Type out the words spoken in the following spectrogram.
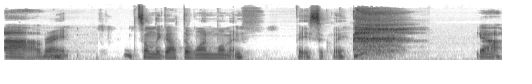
Um, Right. It's only got the one woman, basically. Yeah.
